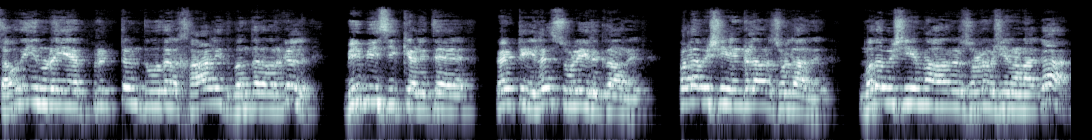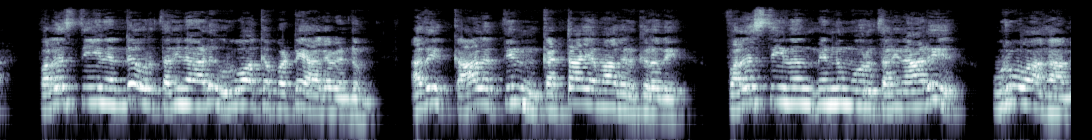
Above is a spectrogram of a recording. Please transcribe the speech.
சவுதியினுடைய பிரிட்டன் தூதர் ஹாலித் பந்தர் அவர்கள் பிபிசிக்கு அளித்த பேட்டியில சொல்லி இருக்கிறாரு பல விஷயங்கள் அவர் சொல்லாரு. முத விஷயமா அவர் சொல்ற விஷயம் என்னன்னாக்கா பலஸ்தீன் என்ற ஒரு தனிநாடு உருவாக்கப்பட்டே ஆக வேண்டும். அது காலத்தின் கட்டாயமாக இருக்கிறது. பலஸ்தீனம் என்னும் ஒரு தனிநாடு உருவாகாம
